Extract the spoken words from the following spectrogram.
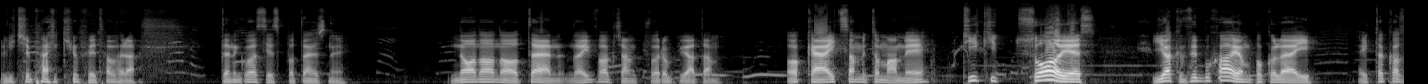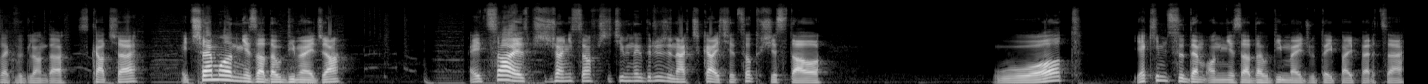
Liczy parkiuby, dobra. Ten głos jest potężny. No, no, no, ten. No i Wokczam porobiła tam. Okej, co my to mamy? Tiki, co jest? Jak wybuchają po kolei. Ej, to kozak wygląda. Skacze. Ej, czemu on nie zadał damage'a? Ej, co jest? Przecież oni są w przeciwnych drużynach. Czekajcie, co tu się stało? What? Jakim cudem on nie zadał damage'u tej Piperce?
